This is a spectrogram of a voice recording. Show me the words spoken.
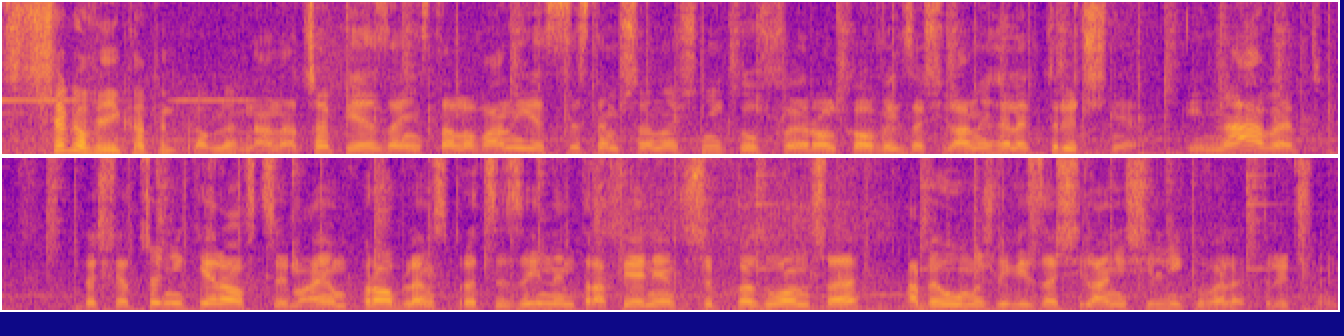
Z czego wynika ten problem? Na naczepie zainstalowany jest system przenośników rolkowych zasilanych elektrycznie. I nawet doświadczeni kierowcy mają problem z precyzyjnym trafieniem w szybkozłącze, aby umożliwić zasilanie silników elektrycznych.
